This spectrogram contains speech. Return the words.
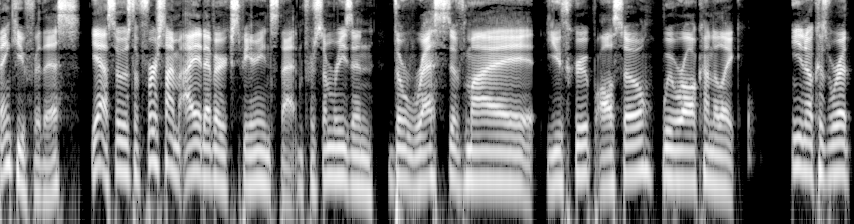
Thank you for this. Yeah. So it was the first time I had ever experienced that. And for some reason, the rest of my youth group also, we were all kind of like, you know, because we're at,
